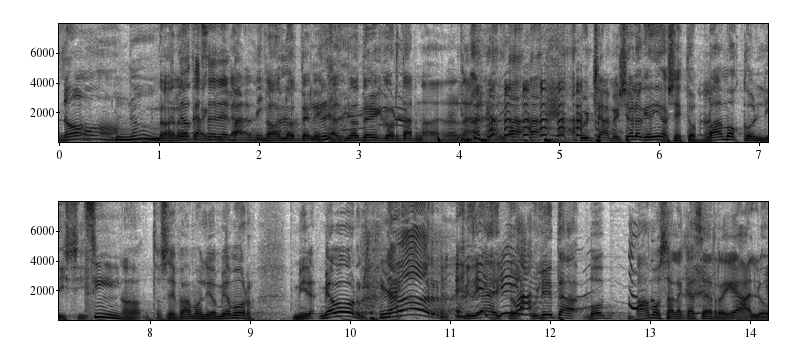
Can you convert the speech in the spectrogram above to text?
No. No. No, no, Tengo que hacer el barniz. No, no tenés, que, no tenés que cortar nada. no, nada, nada. Escuchame, yo lo que digo es esto: vamos con Lisi. Sí. ¿no? Entonces vamos, le digo, mi amor, mira, mi amor, ¡Mi amor! mira esto, Julieta, vos vamos a la casa de regalos,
